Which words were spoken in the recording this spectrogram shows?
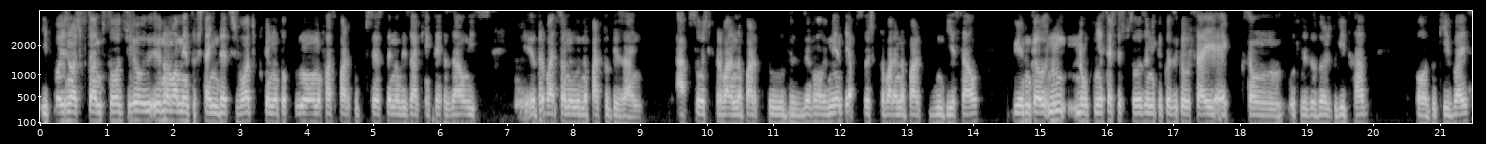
E depois nós votamos todos. Eu, eu normalmente abstenho desses votos porque eu não, tô, não, não faço parte do processo de analisar quem é que tem razão. Isso, eu trabalho só no, na parte do design. Há pessoas que trabalham na parte do de desenvolvimento e há pessoas que trabalham na parte de mediação eu nunca não, conheço estas pessoas, a única coisa que eu sei é que são utilizadores do GitHub ou do Keybase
